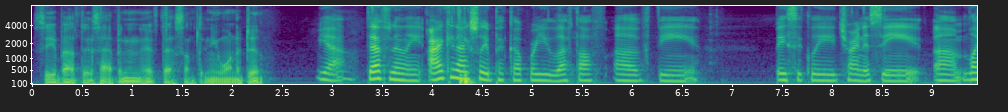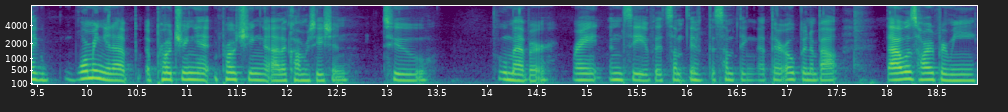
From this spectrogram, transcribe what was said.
see about this happening if that's something you want to do. Yeah, definitely. I can actually pick up where you left off of the basically trying to see, um, like warming it up, approaching it, approaching uh, the conversation to whomever, right? And see if it's some if it's something that they're open about. That was hard for me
